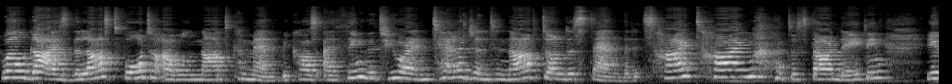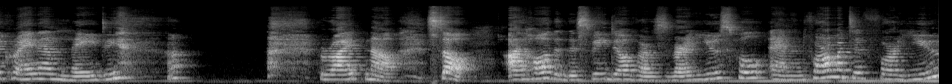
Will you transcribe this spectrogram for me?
Well guys, the last photo I will not comment because I think that you are intelligent enough to understand that it's high time to start dating Ukrainian lady right now. So, I hope that this video was very useful and informative for you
